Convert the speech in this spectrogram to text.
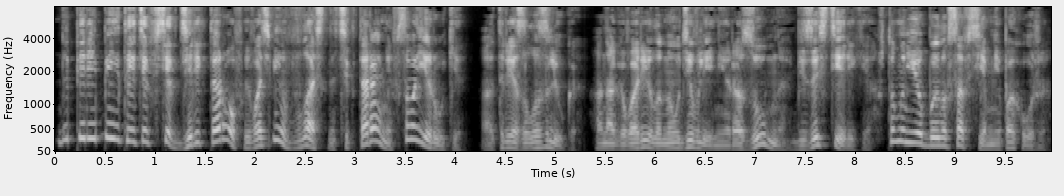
«Да перебей ты этих всех директоров и возьми власть над секторами в свои руки», — отрезала Злюка. Она говорила на удивление разумно, без истерики, что на нее было совсем не похоже.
